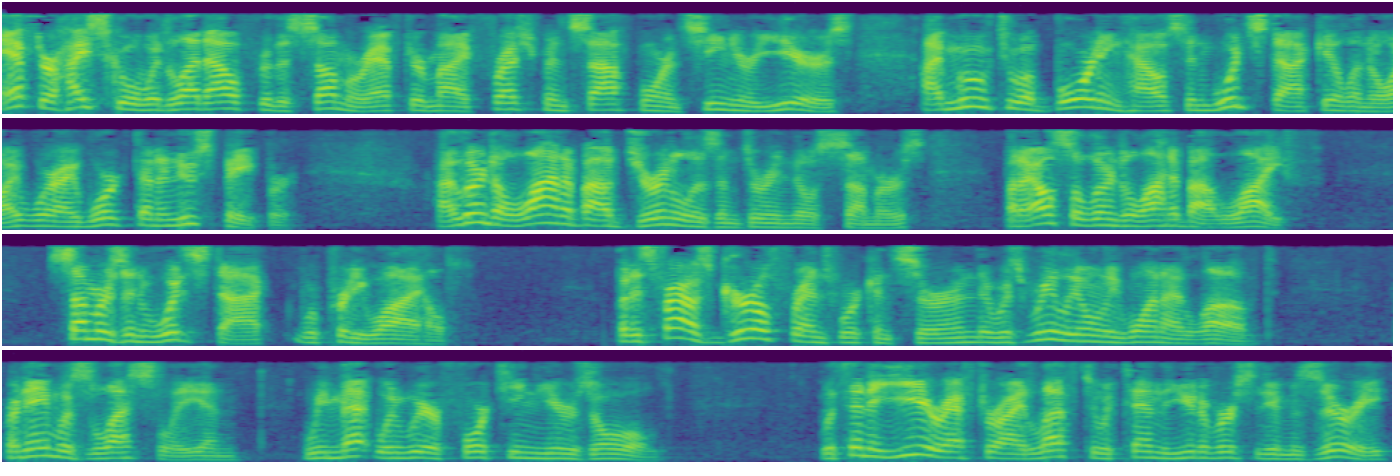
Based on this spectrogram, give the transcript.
After high school would let out for the summer after my freshman, sophomore, and senior years, I moved to a boarding house in Woodstock, Illinois, where I worked on a newspaper. I learned a lot about journalism during those summers, but I also learned a lot about life. Summers in Woodstock were pretty wild. But as far as girlfriends were concerned, there was really only one I loved. Her name was Leslie, and we met when we were 14 years old. Within a year after I left to attend the University of Missouri,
